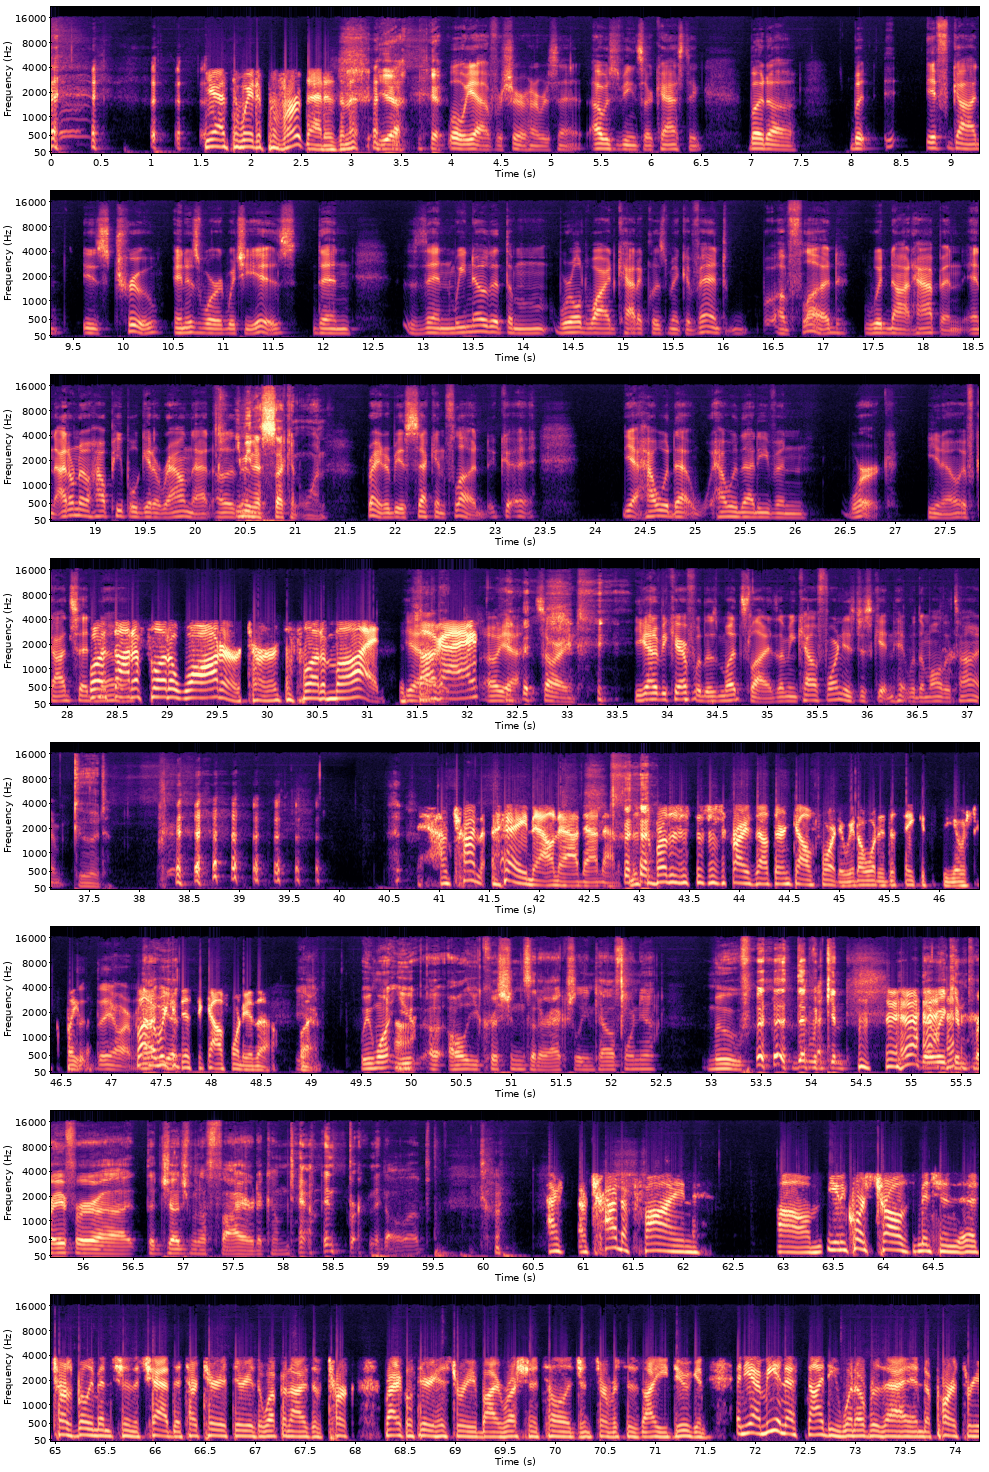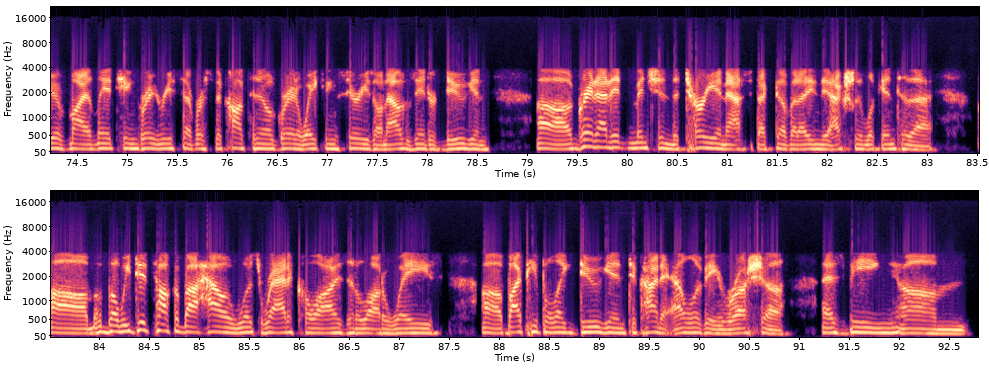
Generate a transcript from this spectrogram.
Yeah, it's a way to pervert that, isn't it? yeah. yeah. Well, yeah, for sure, hundred percent. I was being sarcastic, but uh, but if God is true in His word, which He is, then then we know that the worldwide cataclysmic event of flood would not happen. And I don't know how people get around that. Other You than, mean a second one? right? It'd be a second flood. Yeah, how would that how would that even work? You know, if God said Well, no, it's not a flood of water, Turner. It's a flood of mud. Yeah. Okay. Oh yeah, sorry. You got to be careful with those mudslides. I mean, California is just getting hit with them all the time. Good. I'm trying to. Hey, now, now, now, now. There's some brothers and sisters of Christ out there in California. We don't want to just take it to the ocean Th- completely. They are. But Not we yet. could just to California, though. Yeah. We want you, uh, all you Christians that are actually in California, move. then we can, then we can pray for uh, the judgment of fire to come down and burn it all up. I, I'm trying to find. Um, and of course, Charles mentioned uh, Charles Burley mentioned in the chat that Tartaria theory is a weaponized of Turk radical theory history by Russian intelligence services, i.e., Dugin. And yeah, me and Ashmedai went over that in the part three of my Atlantean Great Reset versus the Continental Great Awakening series on Alexander Dugin. Uh, granted, I didn't mention the Turian aspect of it. I didn't actually look into that. Um, but we did talk about how it was radicalized in a lot of ways uh, by people like Dugin to kind of elevate Russia as being um,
